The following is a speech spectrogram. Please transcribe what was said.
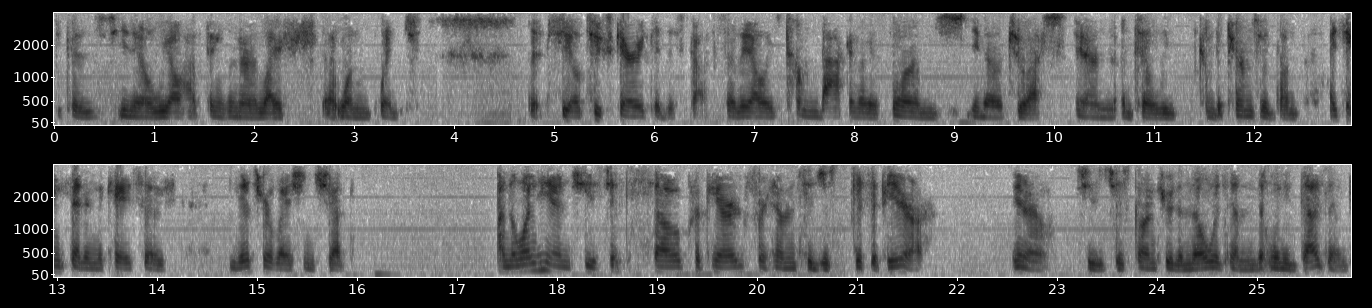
because, you know, we all have things in our life at one point that feel too scary to discuss. So they always come back in other forms, you know, to us and until we come to terms with them. I think that in the case of this relationship, on the one hand, she's just so prepared for him to just disappear. You know, she's just gone through the mill with him that when he doesn't,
